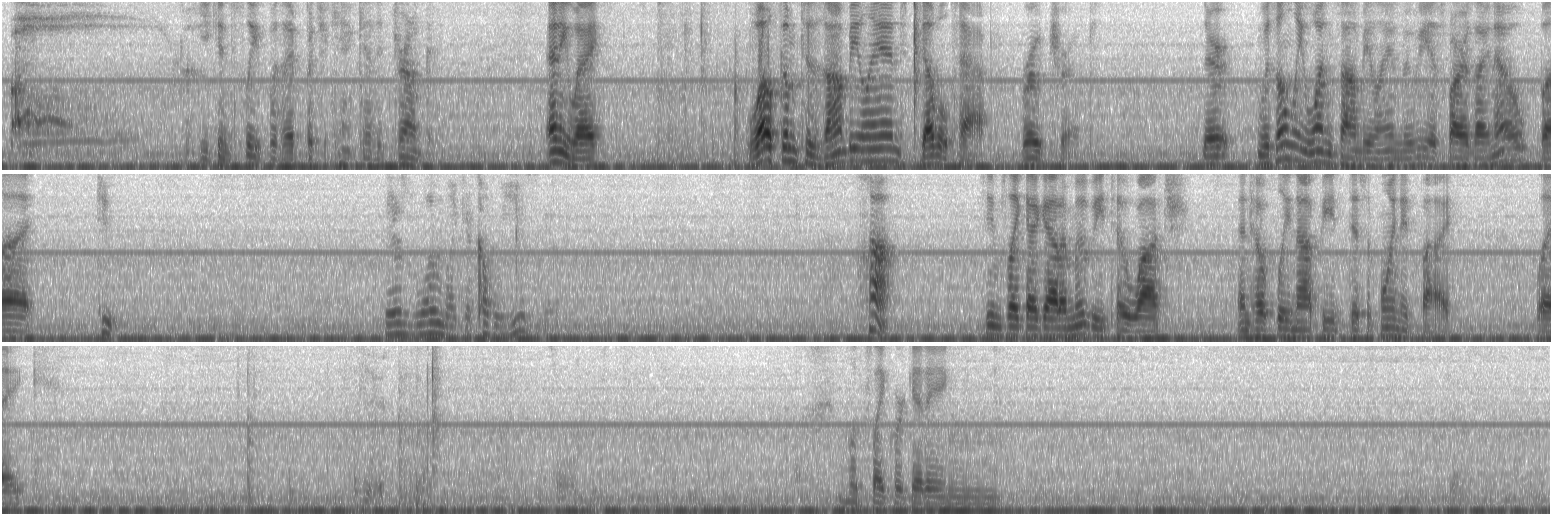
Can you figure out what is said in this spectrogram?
Oh. You can sleep with it, but you can't get it drunk. Anyway, welcome to Zombieland Double Tap Road Trip. There was only one Zombieland movie as far as I know, but Two. There's one like a couple years ago. huh. Seems like I got a movie to watch and hopefully not be disappointed by. Like, looks like we're getting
